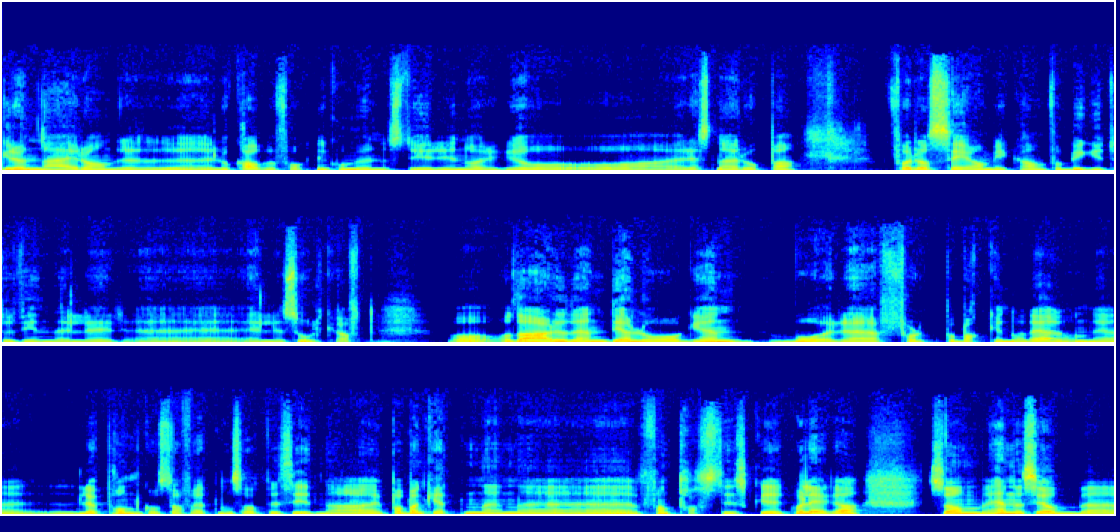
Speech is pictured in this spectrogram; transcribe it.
grunneiere og andre eh, lokalbefolkning, kommunestyrer i Norge og, og, resten av Europa, for å se om vi kan få bygget ut vind eller, eller solkraft. Og, og, da er det jo den dialogen våre folk på bakken og det er sånn, Jeg løp håndgåstafetten og satt ved siden av på banketten en uh, fantastisk kollega som hennes jobb uh,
